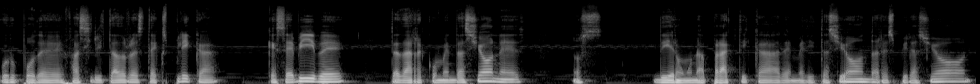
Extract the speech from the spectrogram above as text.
grupo de facilitadores te explica que se vive, te da recomendaciones, nos dieron una práctica de meditación, de respiración,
